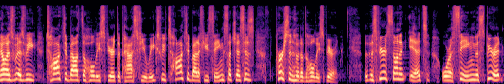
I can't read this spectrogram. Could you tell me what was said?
Now, as, as we talked about the Holy Spirit the past few weeks, we've talked about a few things, such as his personhood of the Holy Spirit. That the Spirit's not an it or a thing, the Spirit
